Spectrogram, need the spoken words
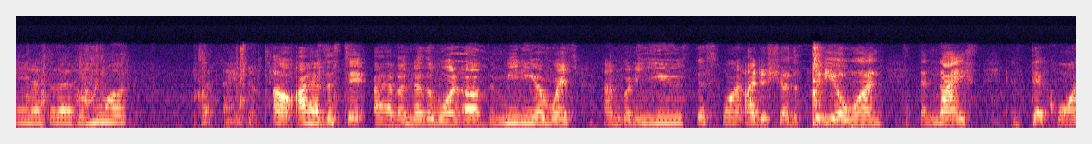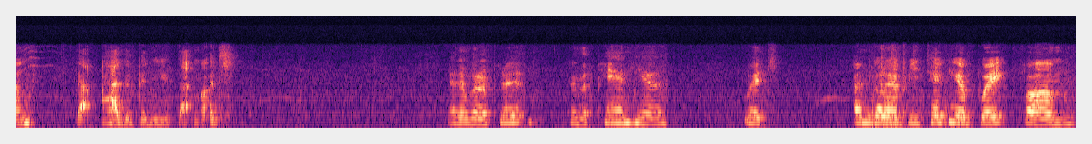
And I thought I had one more, but I don't. Oh, I have the I have another one of the medium, which I'm going to use this one. I just show the prettier one, the nice thick one that hasn't been used that much. and I'm gonna put it in the pan here, which I'm gonna be taking a break from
